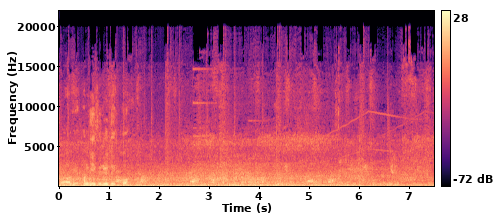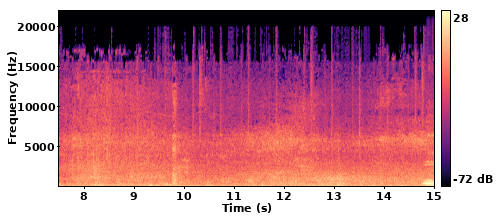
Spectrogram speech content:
저기 환기 그릴도 있고. 오.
